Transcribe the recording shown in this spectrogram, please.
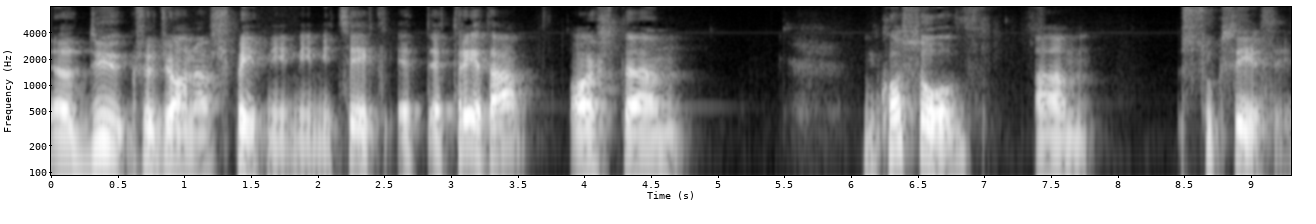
uh, dy kështu gjana shpejt mi, mi, mi cek, e, e treta është um, në Kosovë um, suksesi,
